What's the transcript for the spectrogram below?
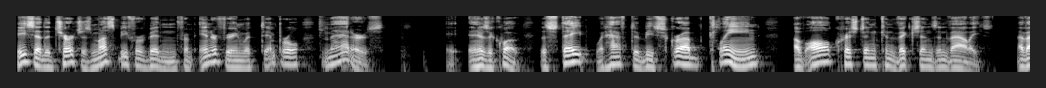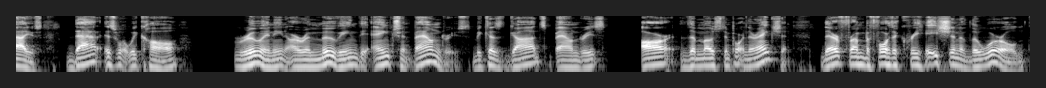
He said the churches must be forbidden from interfering with temporal matters. And here's a quote The state would have to be scrubbed clean of all Christian convictions and values. values. That is what we call ruining or removing the ancient boundaries because God's boundaries are the most important. They're ancient, they're from before the creation of the world.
